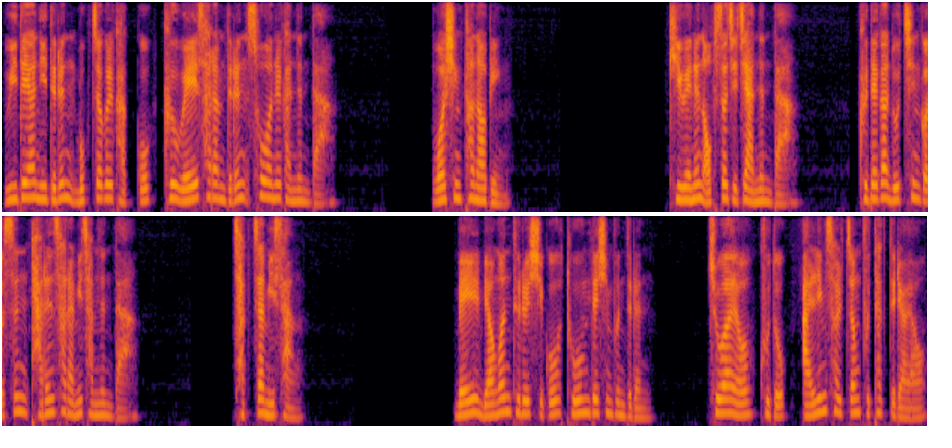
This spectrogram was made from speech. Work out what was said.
위대한 이들은 목적을 갖고 그 외의 사람들은 소원을 갖는다. 워싱턴 어빙. 기회는 없어지지 않는다. 그대가 놓친 것은 다른 사람이 잡는다. 작자 미상. 매일 명언 들으시고 도움되신 분들은 좋아요, 구독, 알림 설정 부탁드려요.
